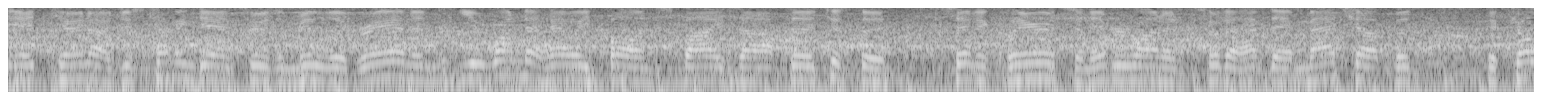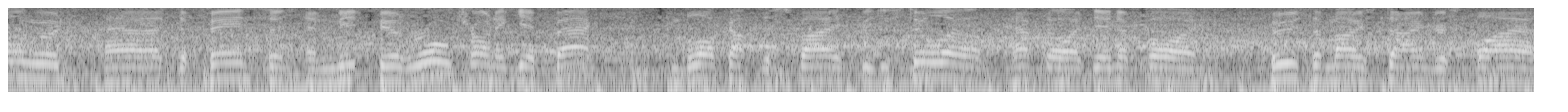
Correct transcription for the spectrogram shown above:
Ed Curnow just coming down through the middle of the ground and you wonder how he finds space after just a centre clearance and everyone would sort of have their match-up but the Collingwood uh, defence and, and midfield are all trying to get back and block up the space but you still have to identify who's the most dangerous player.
